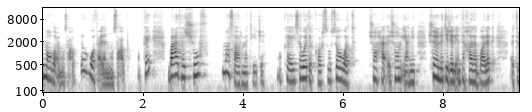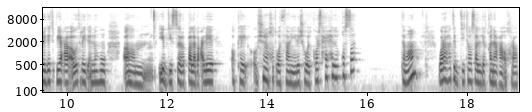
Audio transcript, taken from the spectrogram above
الموضوع مو صعب هو فعلا مو صعب okay؟ بعدها تشوف ما صار نتيجة okay؟ سويت ال course وسويت شلون ح... شلون يعني شنو النتيجة اللي أنت خاليها ببالك؟ تريد تبيعه أو تريد أنه يبدي يصير الطلب عليه؟ okay؟ وشنو الخطوة الثانية؟ ليش هو ال course حيحل القصة؟ تمام؟ وراها تبدي توصل لقناعة أخرى.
